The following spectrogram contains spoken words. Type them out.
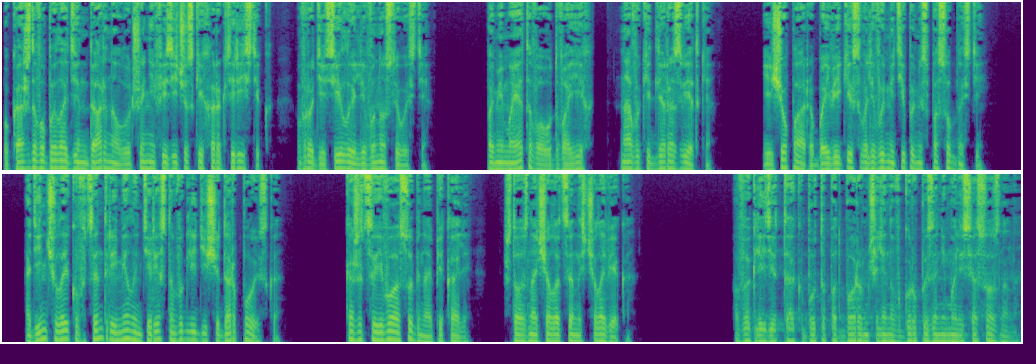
У каждого был один дар на улучшение физических характеристик, вроде силы или выносливости. Помимо этого, у двоих — навыки для разведки. Еще пара — боевики с волевыми типами способностей. Один человек в центре имел интересно выглядящий дар поиска. Кажется, его особенно опекали, что означало ценность человека. Выглядит так, будто подбором членов группы занимались осознанно.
